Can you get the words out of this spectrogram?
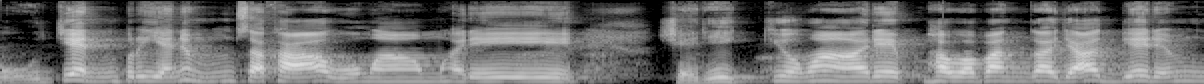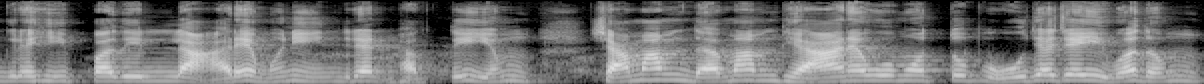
പൂജ്യൻ പ്രിയനും സഖാവുമാം ഹരേ. ശരിക്കുമാരെ ഭവപങ്കജാദ്യരും ഗ്രഹിപ്പതില്ല? ആരെ മുനീന്ദ്രൻ ഭക്തിയും ശമം ദമം ധ്യാനവുമൊത്തു പൂജ ചെയ്വതും?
